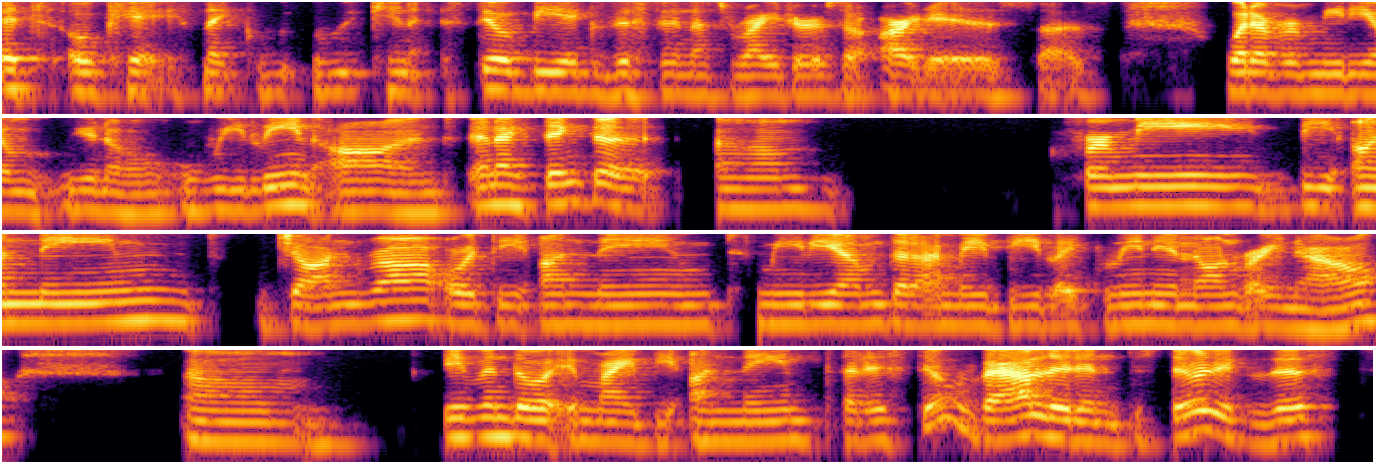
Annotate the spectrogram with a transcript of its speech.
it's okay. Like we can still be existing as writers or artists as whatever medium you know we lean on. And i think that um for me the unnamed genre or the unnamed medium that i may be like leaning on right now um even though it might be unnamed that is still valid and still exists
